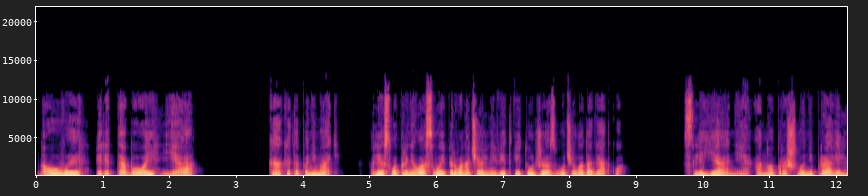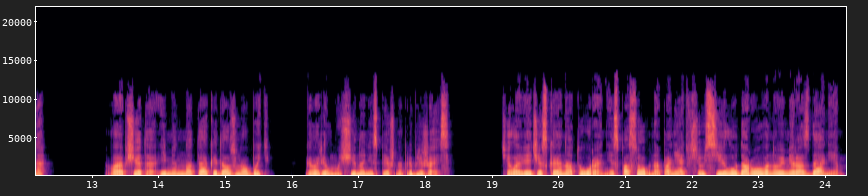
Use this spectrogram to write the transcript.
Но, увы, перед тобой я». «Как это понимать?» Лесла приняла свой первоначальный вид и тут же озвучила догадку. «Слияние. Оно прошло неправильно». «Вообще-то, именно так и должно быть», — говорил мужчина, неспешно приближаясь. «Человеческая натура не способна понять всю силу, дарованную мирозданием».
